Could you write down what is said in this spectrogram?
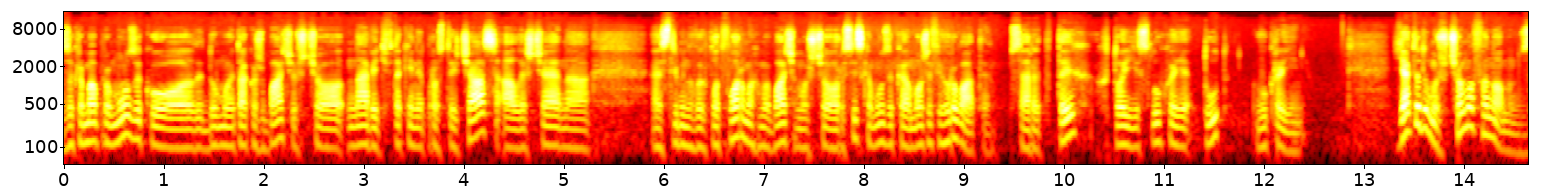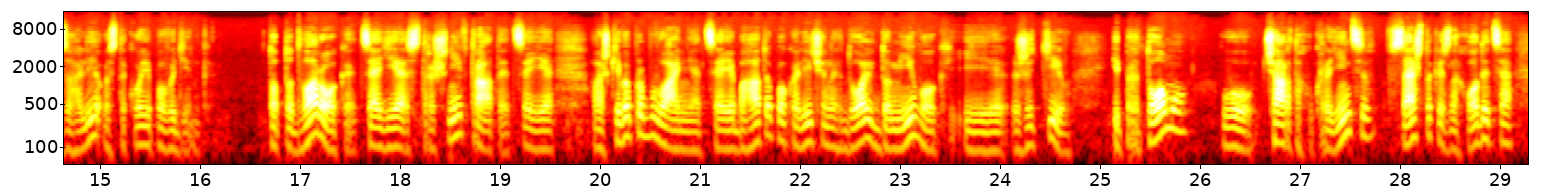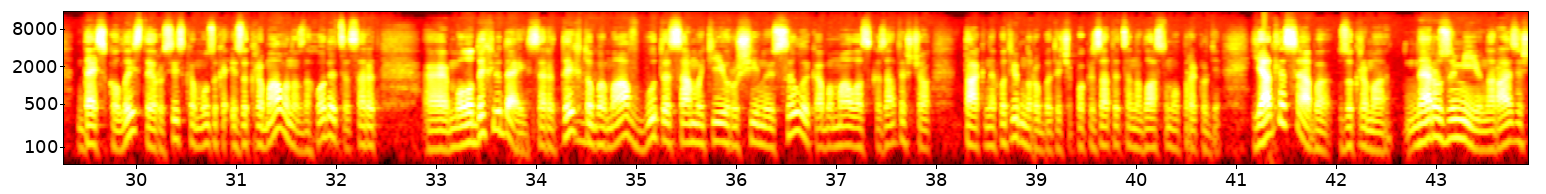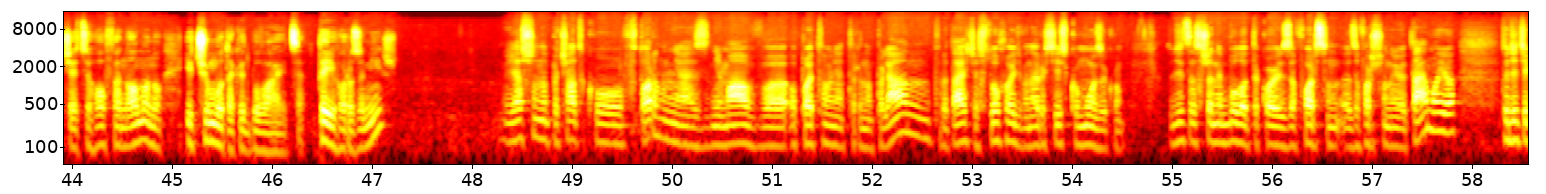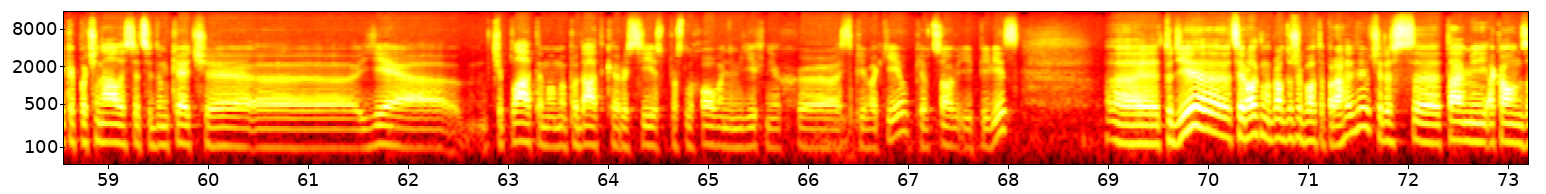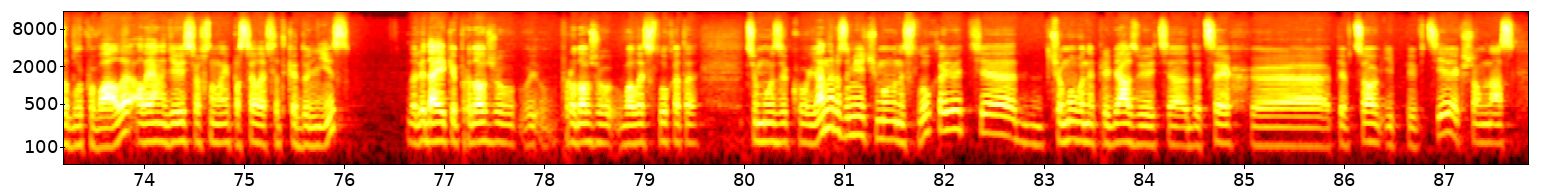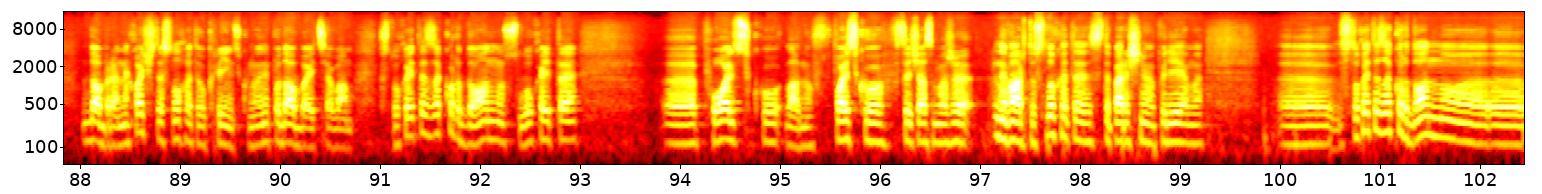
Зокрема, про музику, думаю, також бачив, що навіть в такий непростий час, але ще на е, стрімінгових платформах ми бачимо, що російська музика може фігурувати серед тих, хто її слухає тут, в Україні. Як ти думаєш, в чому феномен взагалі ось такої поведінки? Тобто два роки це є страшні втрати, це є важкі випробування, це є багато покалічених доль, домівок і життів. І при тому у чартах українців все ж таки знаходиться десь колись та й російська музика. І, зокрема, вона знаходиться серед е, молодих людей, серед тих, хто би мав бути саме тією рушійною силою, яка би мала сказати, що так не потрібно робити, чи показати це на власному прикладі. Я для себе, зокрема, не розумію наразі ще цього феномену і чому так відбувається. Ти його розумієш? Я ще на початку вторгнення знімав е, опитування тернополян про те, чи слухають вони російську музику. Тоді це ще не було такою зафоршеною темою. Тоді тільки починалися ці думки, чи е, є, чи платимо ми податки Росії з прослуховуванням їхніх е, співаків, півцов і півіць. Е, Тоді цей ролик набрав дуже багато переглядів. Через те мій аккаунт заблокували, але я надіюся, основний посил все-таки доніс до людей, які продовжували слухати цю музику. Я не розумію, чому вони слухають, е, чому вони прив'язуються до цих е, півців і півців, якщо в нас добре, не хочете слухати українську, ну не подобається вам. Слухайте за кордону, слухайте е, польську. Ладно, в польську в цей час може не варто слухати з теперішніми подіями. Е, Слухайте закордонну,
